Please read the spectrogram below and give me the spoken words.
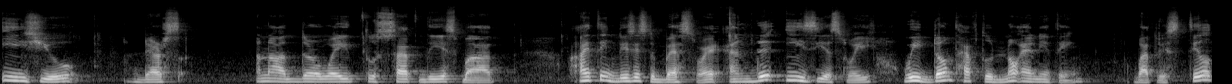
issue. There's another way to set this, but I think this is the best way and the easiest way. We don't have to know anything, but we still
